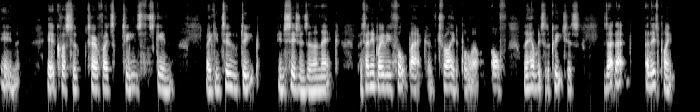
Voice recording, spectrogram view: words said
in it across the terrified teen's skin, making two deep incisions in her neck. But Tanya bravely fought back and tried to pull off the helmets of the creatures. Was at that at this point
